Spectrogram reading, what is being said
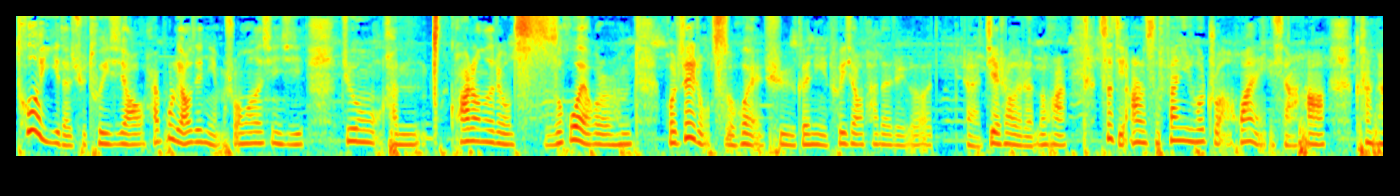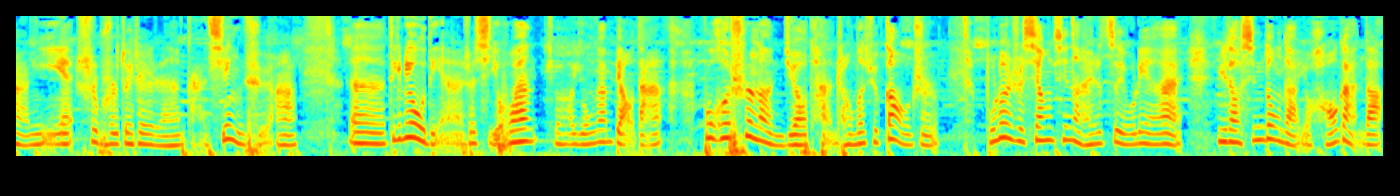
特意的去推销，还不了解你们双方的信息，就用很夸张的这种词汇或者什么或者这种词汇去给你推销他的这个呃介绍的人的话，自己二次翻译和转换一下哈，看看你是不是对这个人感兴趣啊？嗯，第六点是喜欢就要勇敢表达。不合适呢，你就要坦诚的去告知。不论是相亲呢，还是自由恋爱，遇到心动的、有好感的，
